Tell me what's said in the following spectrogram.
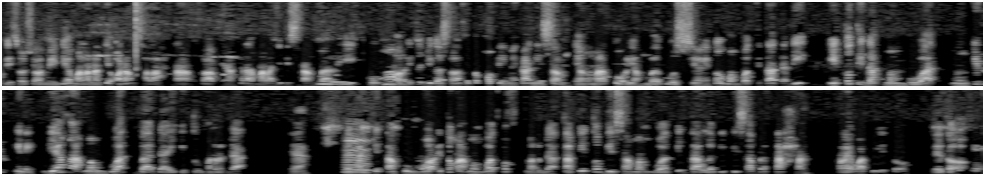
di sosial media malah nanti orang salah nangkap yang akhirnya malah jadi serang hmm. balik. Humor itu juga salah satu coping mechanism yang matur, yang bagus, yang itu membuat kita tadi itu tidak membuat mungkin ini dia nggak membuat badai itu mereda ya dengan hmm. kita humor itu nggak membuat covid mereda tapi itu bisa membuat kita lebih bisa bertahan melewati itu gitu okay.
